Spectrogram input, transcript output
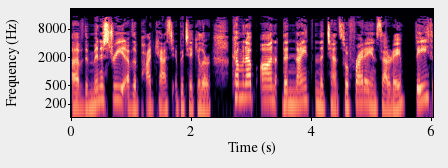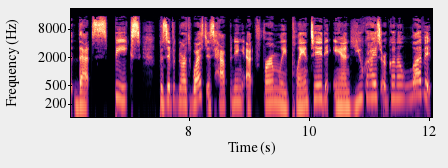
of the ministry of the podcast in particular. Coming up on the 9th and the 10th. So Friday and Saturday, Faith That Speaks Pacific Northwest is happening at Firmly Planted and you guys are going to love it.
